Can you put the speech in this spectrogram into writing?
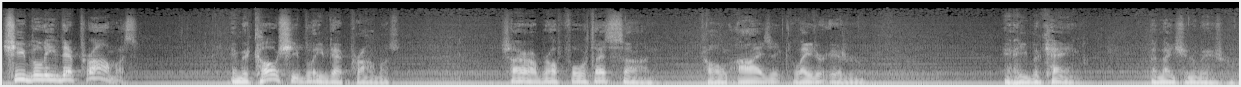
She believed that promise. And because she believed that promise, Sarah brought forth that son called Isaac, later Israel, and he became the nation of Israel.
